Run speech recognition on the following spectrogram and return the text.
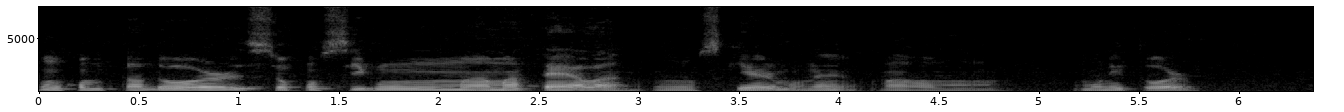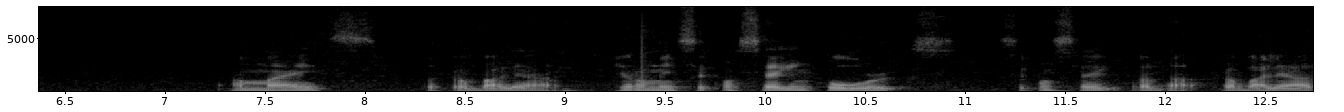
um computador, se eu consigo uma, uma tela, um esquermo, né, um monitor a mais para trabalhar. Geralmente você consegue em coworks, você consegue tra trabalhar,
